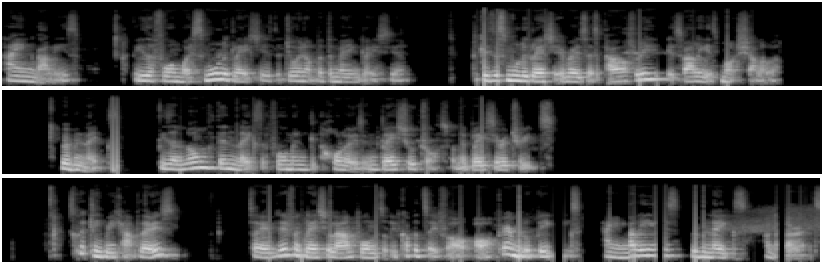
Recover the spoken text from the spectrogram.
Hanging valleys. These are formed by smaller glaciers that join up with the main glacier. Because the smaller glacier erodes less powerfully, its valley is much shallower. Ribbon lakes. These are long, thin lakes that form in hollows in glacial troughs when the glacier retreats. Let's quickly recap those. So the different glacial landforms that we've covered so far are pyramidal peaks, hanging valleys, ribbon lakes, and arêtes.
